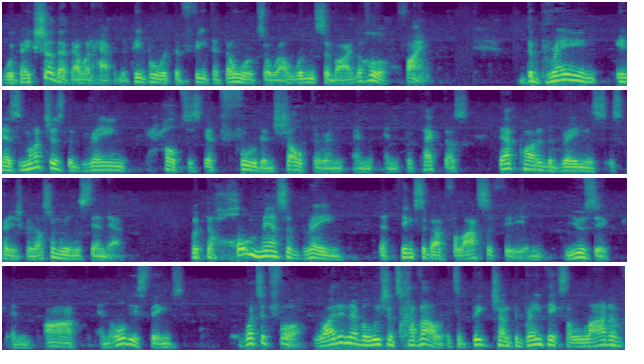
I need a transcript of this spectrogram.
would make sure that that would happen. The people with the feet that don't work so well wouldn't survive the whole. Fine. The brain, in as much as the brain helps us get food and shelter and, and, and protect us, that part of the brain is, is critical. Also, we understand that. But the whole mass of brain that thinks about philosophy and music and art and all these things what's it for? Why didn't evolution? It's chaval. It's a big chunk. The brain takes a lot of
